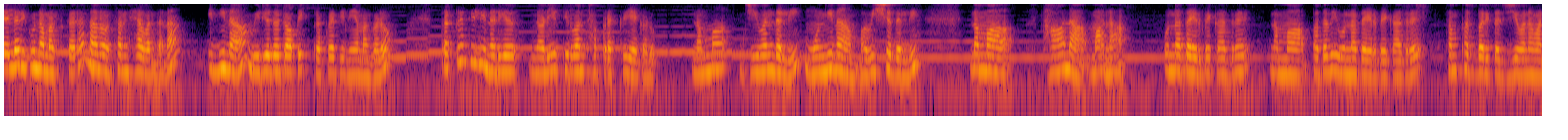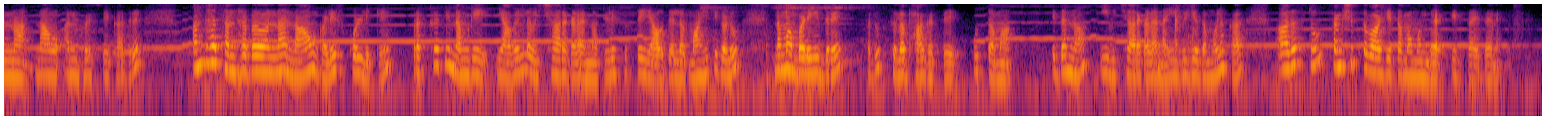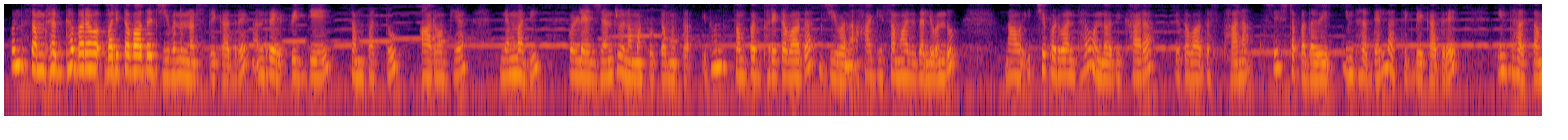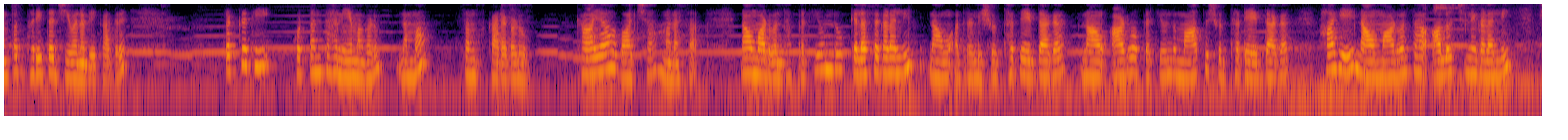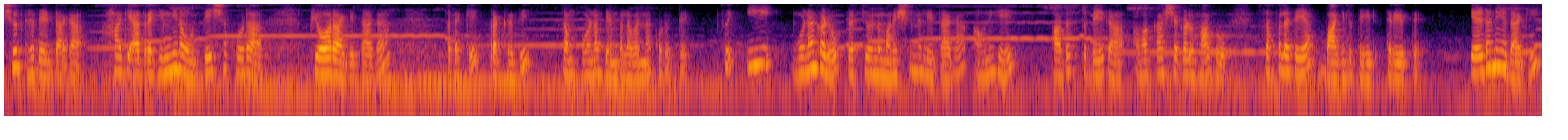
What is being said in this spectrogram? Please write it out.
ಎಲ್ಲರಿಗೂ ನಮಸ್ಕಾರ. ನಾನು ಸಂಧ್ಯಾ ವಂದನ. ಇಂದಿನ ವಿಡಿಯೋದ ಟಾಪಿಕ್ ಪ್ರಕೃತಿ ನಿಯಮಗಳು. ಪ್ರಕೃತಿಯಲ್ಲಿ ನಡೆಯ, ನಡೆಯುತ್ತಿರುವಂತಹ ಪ್ರಕ್ರಿಯೆಗಳು ನಮ್ಮ ಜೀವನದಲ್ಲಿ, ಮುಂದಿನ ಭವಿಷ್ಯದಲ್ಲಿ ನಮ್ಮ ಸ್ಥಾನ, ಮಾನ ಉನ್ನತ ಇರಬೇಕಾದ್ರೆ, ನಮ್ಮ ಪದವಿ ಉನ್ನತ ಇರಬೇಕಾದ್ರೆ, ಸಂಪದ್ಭರಿತ ಜೀವನವನ್ನು ನಾವು ಅನುಭವಿಸಬೇಕಾದ್ರೆ ಅಂತಹ ಸಂದರ್ಭವನ್ನು ನಾವು ಗಳಿಸ್ಕೊಳ್ಳಿಕ್ಕೆ ಪ್ರಕೃತಿ ನಮಗೆ ಯಾವೆಲ್ಲ ವಿಚಾರಗಳನ್ನು ತಿಳಿಸುತ್ತೆ, ಯಾವುದೆಲ್ಲ ಮಾಹಿತಿಗಳು ನಮ್ಮ ಬಳಿ ಇದ್ದರೆ ಅದು ಸುಲಭ ಆಗುತ್ತೆ, ಉತ್ತಮ. ಇದನ್ನು ಈ ವಿಚಾರಗಳನ್ನು ಈ ವಿಡಿಯೋದ ಮೂಲಕ ಆದಷ್ಟು ಸಂಕ್ಷಿಪ್ತವಾಗಿ ತಮ್ಮ ಮುಂದೆ ಇಡ್ತಾ ಇದ್ದೇನೆ. ಒಂದು ಸಮೃದ್ಧ ಬರ, ಭರಿತವಾದ ಜೀವನ ನಡೆಸಬೇಕಾದ್ರೆ ಅಂದರೆ ವಿದ್ಯೆ, ಸಂಪತ್ತು, ಆರೋಗ್ಯ, ನೆಮ್ಮದಿ, ಒಳ್ಳೆಯ ಜನರು ನಮ್ಮ ಸುತ್ತಮುತ್ತ. ಇದೊಂದು ಸಂಪದ್ಭರಿತವಾದ ಜೀವನ. ಹಾಗೆ ಸಮಾಜದಲ್ಲಿ ಒಂದು ನಾವು ಇಚ್ಛೆ ಪಡುವಂತಹ ಒಂದು ಅಧಿಕಾರಯುತವಾದ ಸ್ಥಾನ, ಶ್ರೇಷ್ಠ ಪದವಿ, ಇಂತಹದ್ದೆಲ್ಲ ಸಿಗಬೇಕಾದ್ರೆ, ಇಂತಹ ಸಂಪದ್ಭರಿತ ಜೀವನ ಬೇಕಾದರೆ ಪ್ರಕೃತಿ ಕೊಟ್ಟಂತಹ ನಿಯಮಗಳು ನಮ್ಮ ಸಂಸ್ಕಾರಗಳು. ಕಾಯ, ವಾಚ, ಮನಸ. ನಾವು ಮಾಡುವಂಥ ಪ್ರತಿಯೊಂದು ಕೆಲಸಗಳಲ್ಲಿ ನಾವು ಅದರಲ್ಲಿ ಶುದ್ಧತೆ ಇದ್ದಾಗ, ನಾವು ಆಡುವ ಪ್ರತಿಯೊಂದು ಮಾತು ಶುದ್ಧತೆ ಇದ್ದಾಗ, ಹಾಗೆ ನಾವು ಮಾಡುವಂತಹ ಆಲೋಚನೆಗಳಲ್ಲಿ ಶುದ್ಧತೆ ಇದ್ದಾಗ, ಹಾಗೆ ಅದರ ಹಿಂದಿನ ಉದ್ದೇಶ ಕೂಡ ಪ್ಯೂರ್ ಆಗಿದ್ದಾಗ ಅದಕ್ಕೆ ಪ್ರಕೃತಿ ಸಂಪೂರ್ಣ ಬೆಂಬಲವನ್ನು ಕೊಡುತ್ತೆ. ಸೊ ಈ ಗುಣಗಳು ಪ್ರತಿಯೊಂದು ಮನುಷ್ಯನಲ್ಲಿದ್ದಾಗ ಅವನಿಗೆ ಆದಷ್ಟು ಬೇಗ ಅವಕಾಶಗಳು ಹಾಗೂ ಸಫಲತೆಯ ಬಾಗಿಲು ತೆಗೆ ತೆರೆಯುತ್ತೆ. ಎರಡನೆಯದಾಗಿ,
